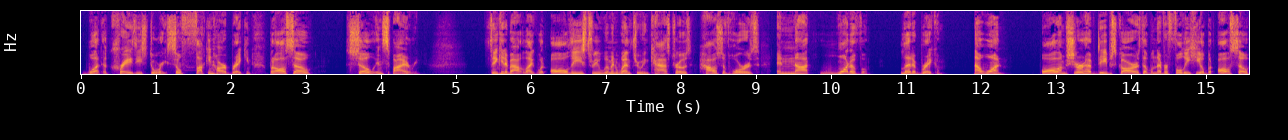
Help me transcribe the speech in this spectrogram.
What a crazy story. So fucking heartbreaking, but also so inspiring thinking about like what all these three women went through in Castro's House of Horrors, and not one of them let it break them. Not one. All I'm sure have deep scars that will never fully heal, but also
